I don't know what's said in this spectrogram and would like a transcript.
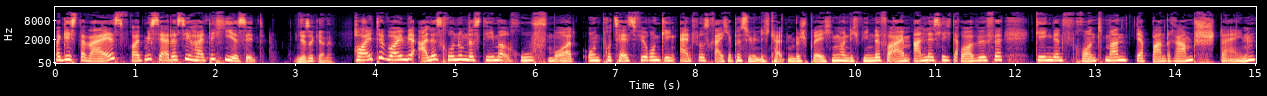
Magister Weiß, freut mich sehr, dass Sie heute hier sind. Ja, sehr gerne. Heute wollen wir alles rund um das Thema Rufmord und Prozessführung gegen einflussreiche Persönlichkeiten besprechen. Und ich finde vor allem anlässlich der Vorwürfe gegen den Frontmann der Band Rammstein,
